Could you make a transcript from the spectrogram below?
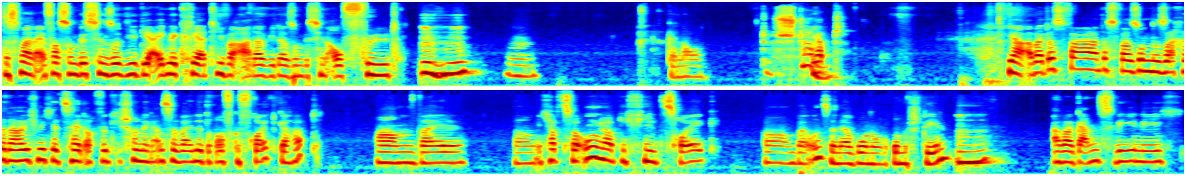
dass man einfach so ein bisschen so die, die eigene kreative Ader wieder so ein bisschen auffüllt. Mhm. mhm. Genau. Das stimmt. Ja. ja, aber das war, das war so eine Sache, da habe ich mich jetzt halt auch wirklich schon eine ganze Weile drauf gefreut gehabt, ähm, weil ähm, ich habe zwar unglaublich viel Zeug ähm, bei uns in der Wohnung rumstehen, mhm. aber ganz wenig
